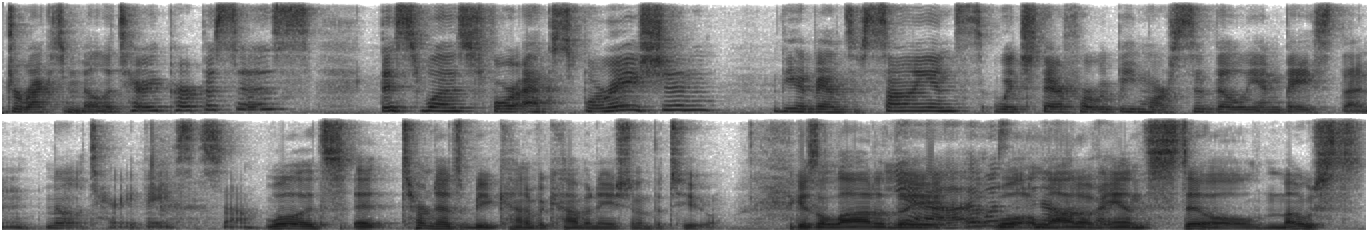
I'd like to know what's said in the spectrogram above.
direct military purposes. This was for exploration, the advance of science, which therefore would be more civilian based than military based. So Well, it's it turned out to be kind of a combination of the two, because a lot of the Yeah, well, a no, lot of and still most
